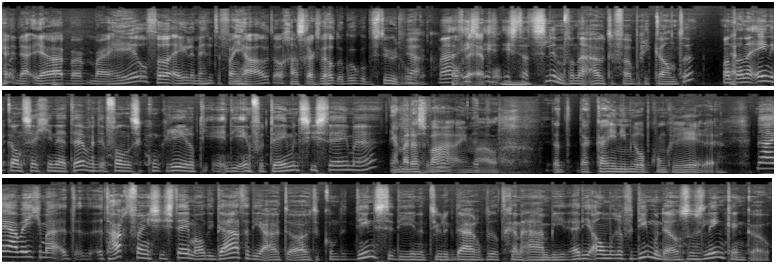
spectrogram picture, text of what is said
ja, nou, ja maar, maar heel veel elementen van je auto gaan straks wel door Google bestuurd worden. Maar of de is, is, Apple. is dat slim van de autofabrikanten? Want Ja. aan de ene kant zeg je net, hè, van- ze concurreren op die, die infotainment systemen. Hè? ja, maar dat is waar eenmaal. Dat, daar kan je niet meer op concurreren. Nou ja, weet je, maar het, het hart van je systeem, al die data die uit de auto komt, de diensten die je natuurlijk daarop wilt gaan aanbieden, hè, die andere verdienmodellen zoals Link Co.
